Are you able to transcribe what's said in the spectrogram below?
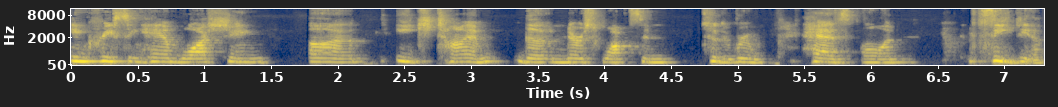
increasing hand washing uh, each time the nurse walks into the room has on C. diff.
